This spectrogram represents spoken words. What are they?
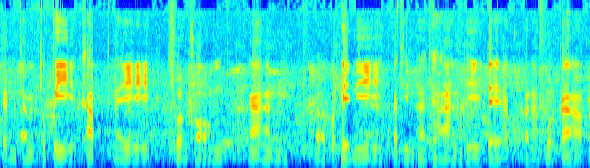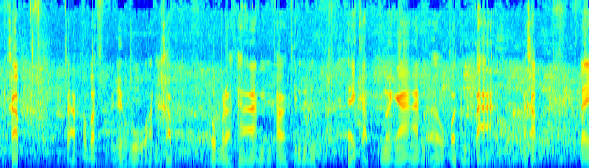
เป็นประจำทุกปีนะครับ ในส่วนของงานประเพณีกฐินพระทานที่ได้รับพระนาโปรดเกล้านะครับ จากพระบาทสมเด็จพระเจ้าอยู่หัวนะครับผมประทานพระกฐินให้กับหน่วยงานและองค์กรต่างๆนะครับ ได้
